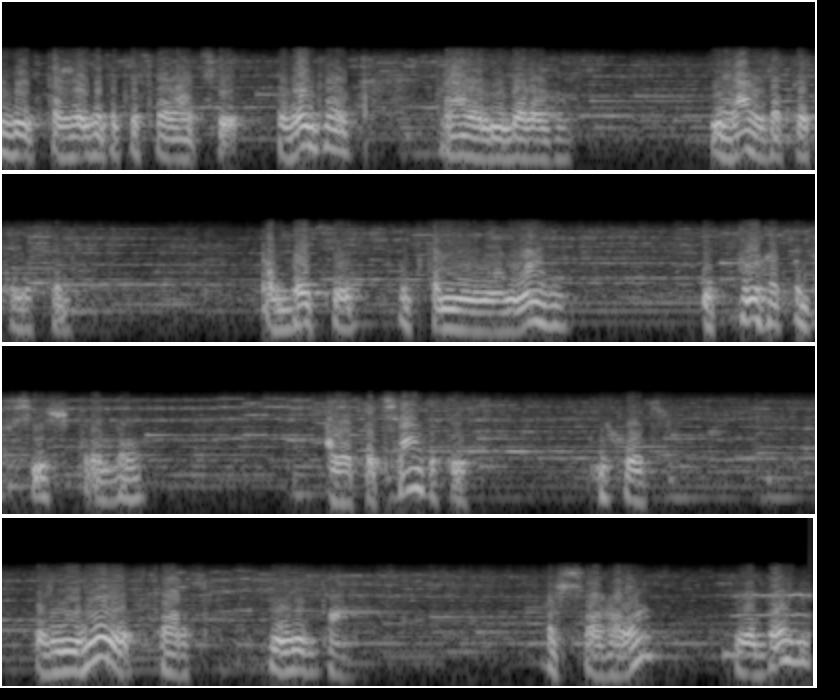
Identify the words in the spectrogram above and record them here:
Він скажу такі слова, чи вибрав правильну дорогу. Не раз запитую себе. Побиті від каміння ноги, і туга по душі шкребе. Але печатати не хочу. Змігілі в серці не віддам. Бо ще горять любові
